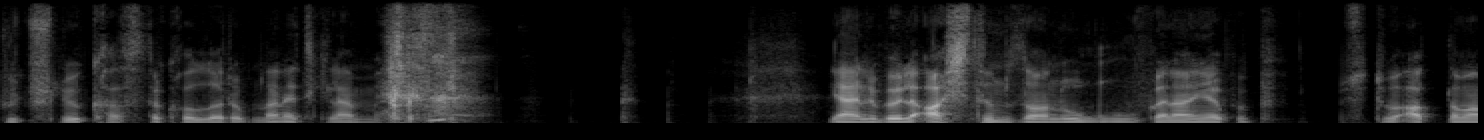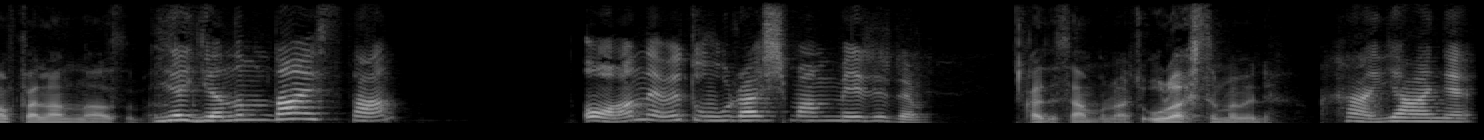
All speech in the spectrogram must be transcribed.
güçlü kaslı kollarımdan etkilenmeyiz. Yani böyle açtığım zaman uuu falan yapıp üstüme atlamam falan lazım. Ya yanımdaysan o an evet uğraşmam veririm. Hadi sen bunu aç. Uğraştırma beni. Ha yani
